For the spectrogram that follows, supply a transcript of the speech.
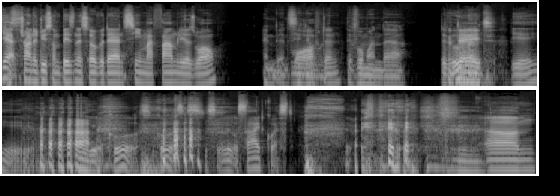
yeah, trying to do some business over there and see my family as well And, and more the, often. the woman there. The woman. date. Yeah. yeah, of course, of course. It's just a little side quest. um,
